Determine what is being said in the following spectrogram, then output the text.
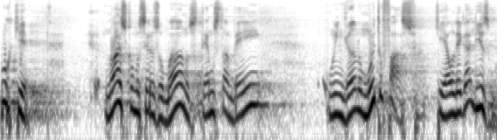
Por quê? Nós, como seres humanos, temos também um engano muito fácil, que é o legalismo.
